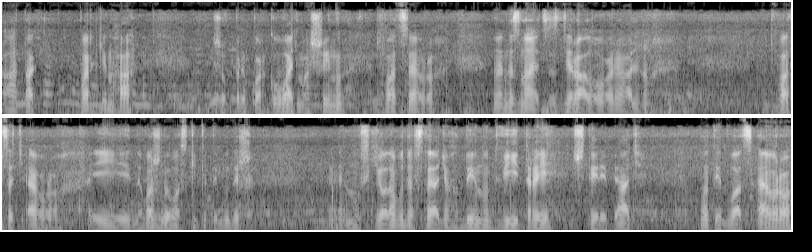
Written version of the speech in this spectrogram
А так паркінга, щоб припаркувати машину 20 євро. Ну я не знаю, це здирало реально. 20 євро. І неважливо, скільки ти будеш Е, ну, скільки вона буде стояти годину, 2, 3, 4, 5, плати 20 євро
